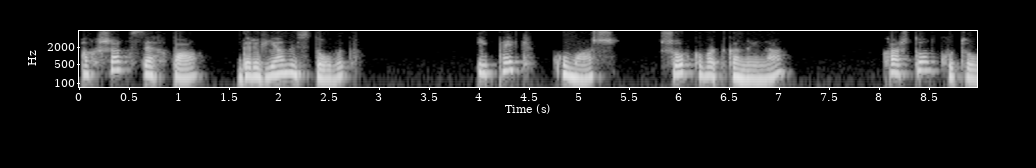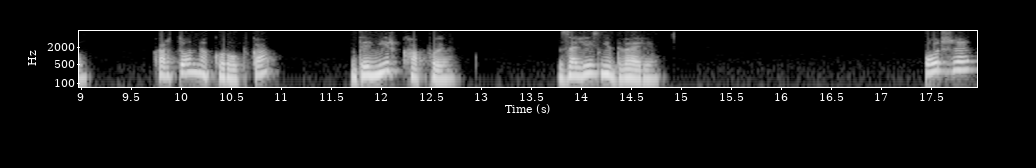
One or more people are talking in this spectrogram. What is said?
Ахшаб сехпа дерев'яний столик. Іпек кумаш шовкова тканина. Картон куту картонна коробка. Демір капи залізні двері. Отже,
